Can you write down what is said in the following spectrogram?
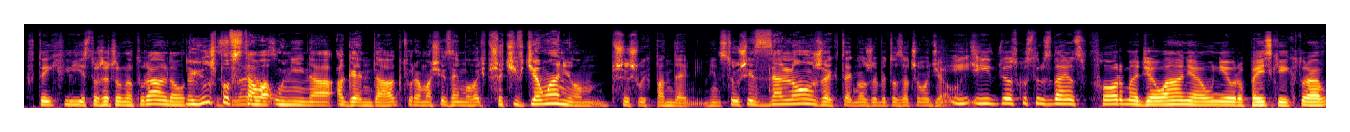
W tej chwili jest to rzeczą naturalną. No już powstała unijna agenda, która ma się zajmować przeciwdziałaniem przyszłych pandemii, więc to już jest zalążek tego, żeby to zaczęło działać. I, i w związku z tym znając formę działania Unii Europejskiej, która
